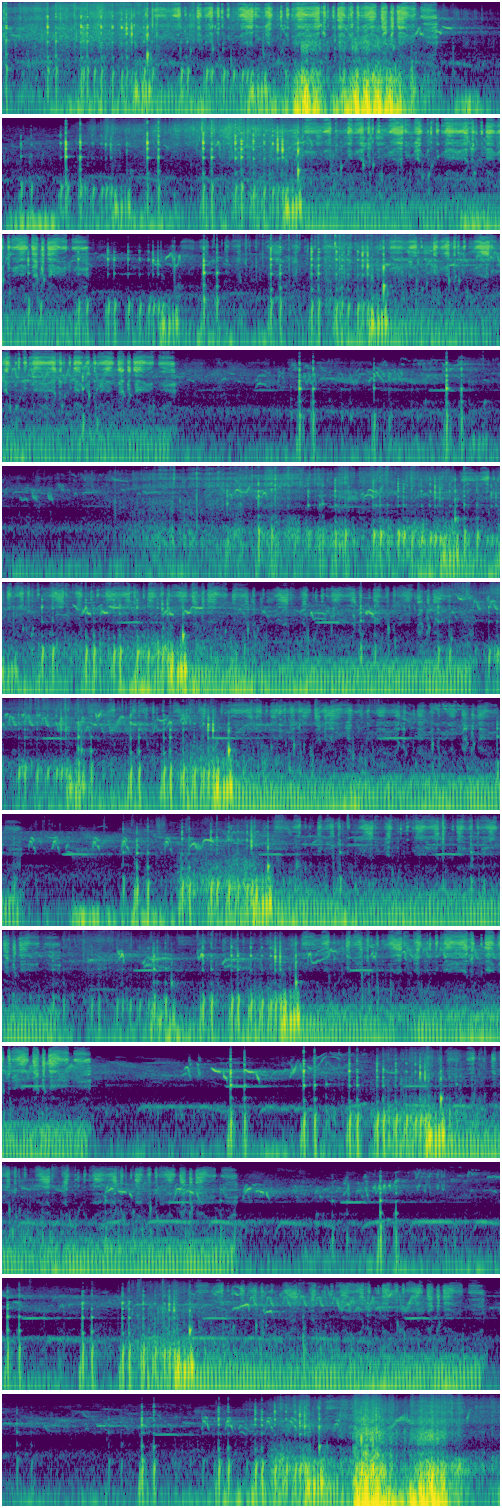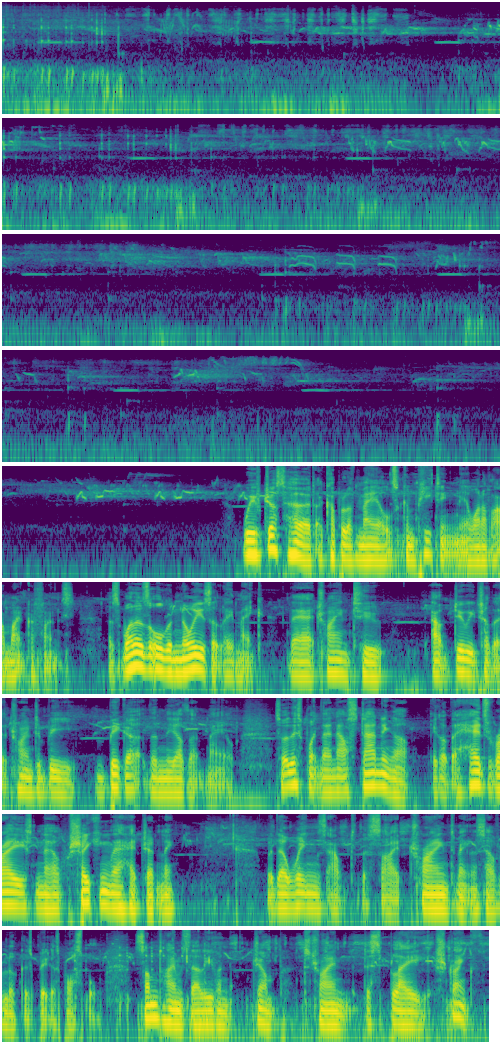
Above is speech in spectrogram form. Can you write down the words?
We've just heard a couple of males competing near one of our microphones. As well as all the noise that they make, they're trying to outdo each other, trying to be bigger than the other male. So at this point, they're now standing up. They've got their heads raised and they're shaking their head gently with their wings out to the side, trying to make themselves look as big as possible. Sometimes they'll even jump to try and display strength.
